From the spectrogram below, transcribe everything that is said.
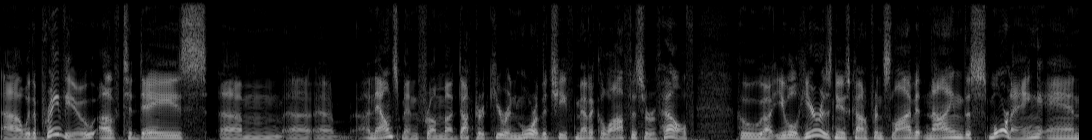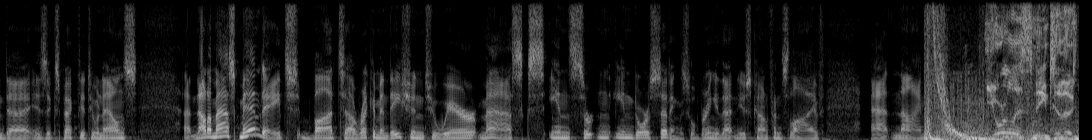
uh, with a preview of today's um, uh, uh, announcement from uh, Dr. Kieran Moore, the Chief Medical Officer of Health, who uh, you will hear his news conference live at 9 this morning and uh, is expected to announce not a mask mandate, but a recommendation to wear masks in certain indoor settings. We'll bring you that news conference live at 9. You're listening to the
